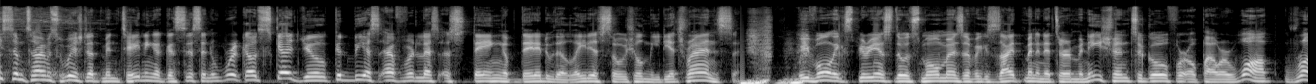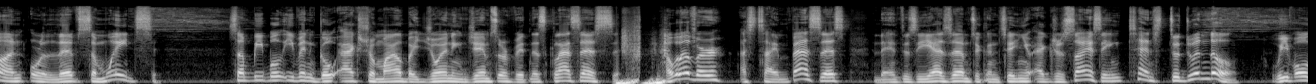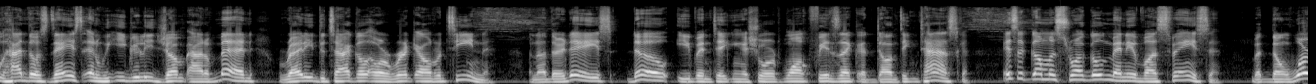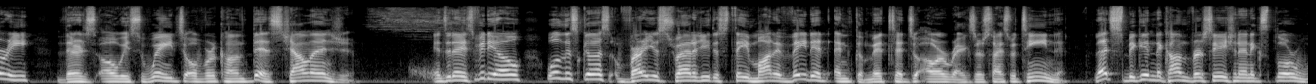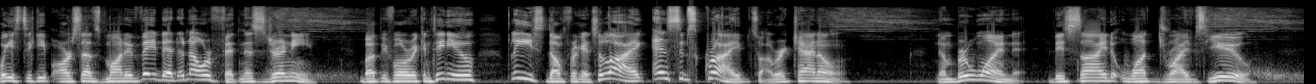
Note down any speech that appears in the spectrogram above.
I sometimes wish that maintaining a consistent workout schedule could be as effortless as staying updated with the latest social media trends. We've all experienced those moments of excitement and determination to go for a power walk, run, or lift some weights. Some people even go extra mile by joining gyms or fitness classes. However, as time passes, the enthusiasm to continue exercising tends to dwindle. We've all had those days and we eagerly jump out of bed, ready to tackle our workout routine. On other days, though, even taking a short walk feels like a daunting task. It's a common struggle many of us face. But don't worry, there's always a way to overcome this challenge. In today's video, we'll discuss various strategies to stay motivated and committed to our exercise routine. Let's begin the conversation and explore ways to keep ourselves motivated on our fitness journey. But before we continue, please don't forget to like and subscribe to our channel. Number 1. Decide what drives you.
